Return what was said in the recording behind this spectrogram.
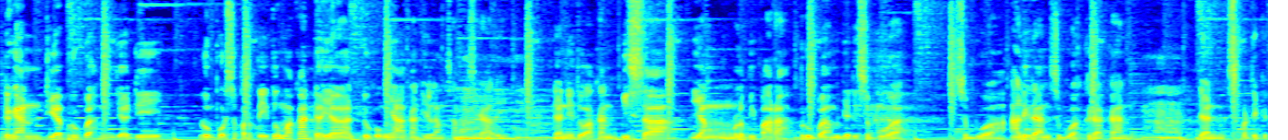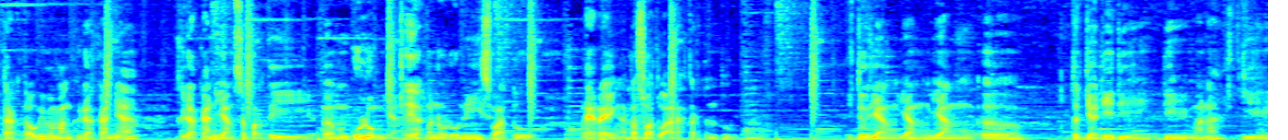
dengan dia berubah menjadi lumpur seperti itu, maka daya dukungnya akan hilang sama Hmm, sekali. Dan itu akan bisa yang lebih parah berubah menjadi sebuah sebuah aliran, sebuah gerakan Hmm. dan seperti kita ketahui memang gerakannya gerakan yang seperti eh, menggulung ya Iya. menuruni suatu lereng atau Hmm. suatu arah tertentu Hmm. itu yang yang yang eh, terjadi di di mana di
